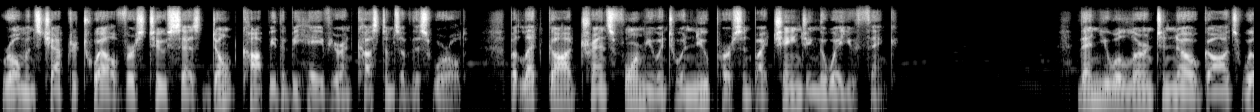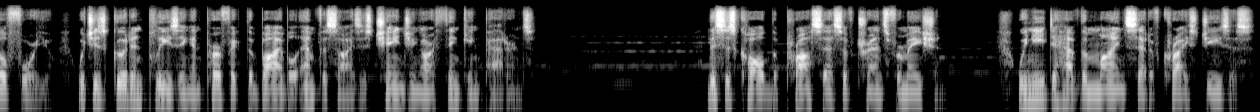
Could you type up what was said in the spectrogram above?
Romans chapter 12 verse 2 says, Don't copy the behavior and customs of this world, but let God transform you into a new person by changing the way you think. Then you will learn to know God's will for you, which is good and pleasing and perfect. The Bible emphasizes changing our thinking patterns. This is called the process of transformation. We need to have the mindset of Christ Jesus.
